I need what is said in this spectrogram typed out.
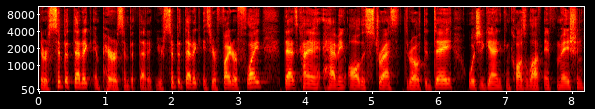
there's sympathetic and parasympathetic. Your sympathetic is your fight or flight. That's kind of having all the the stress throughout the day, which again can cause a lot of inflammation.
